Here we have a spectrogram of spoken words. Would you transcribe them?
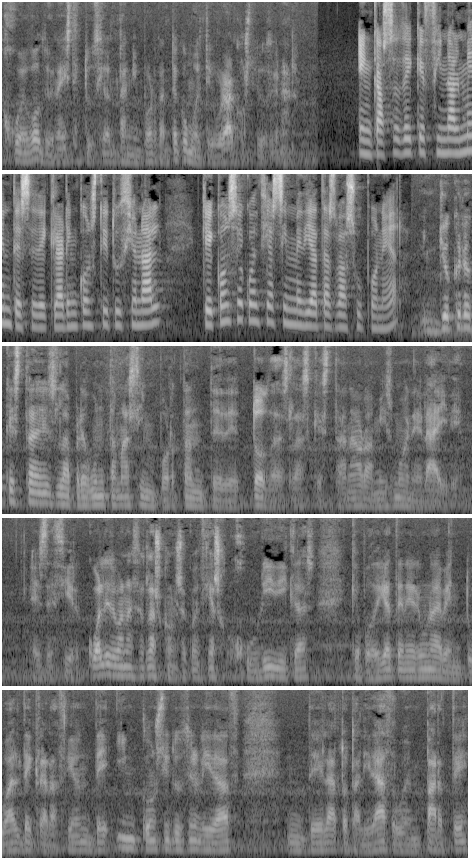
juego de una institución tan importante como el Tribunal Constitucional. En caso de que finalmente se declare inconstitucional, ¿qué consecuencias inmediatas va a suponer? Yo creo que esta es la pregunta más importante de todas las que están ahora mismo en el aire. Es decir, ¿cuáles van a ser las consecuencias jurídicas que podría tener una eventual declaración de inconstitucionalidad de la totalidad o en parte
